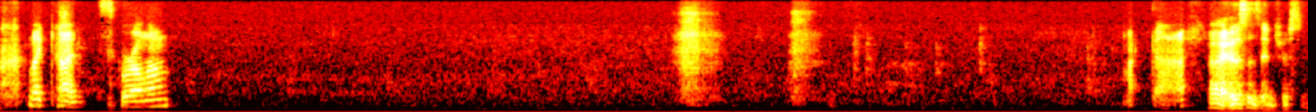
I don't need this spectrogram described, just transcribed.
Like a squirrel gnome? Oh my gosh. Okay, this is interesting.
